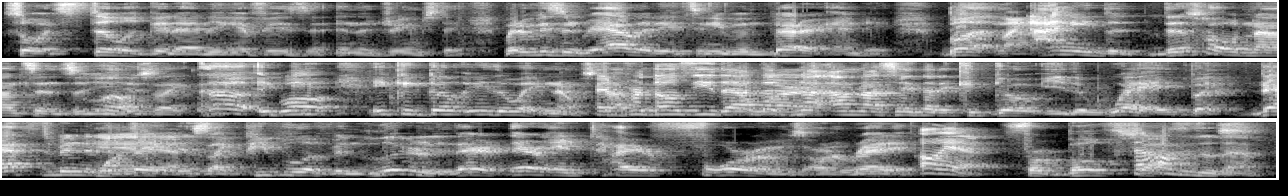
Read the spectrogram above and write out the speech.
So it's still a good ending if he's in the dream state. But if he's in reality, it's an even better ending. But like I need to this whole nonsense of you Well, just like oh it well- could it could go either way. No, stop And for it. those of you that I'm not, I'm not saying that it could go either way, but that's been the Yeah, debate. yeah. It's like people have been literally there. There are entire forums on Reddit. Oh, yeah. for both thousands sides. of them.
